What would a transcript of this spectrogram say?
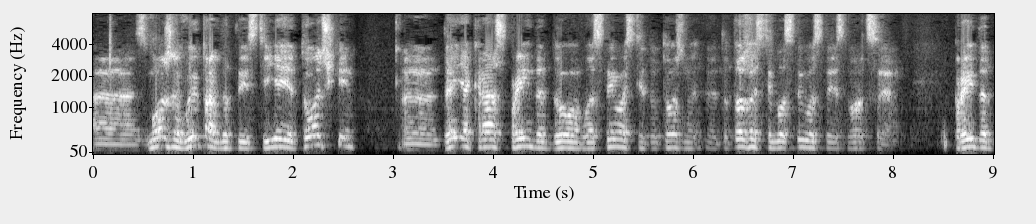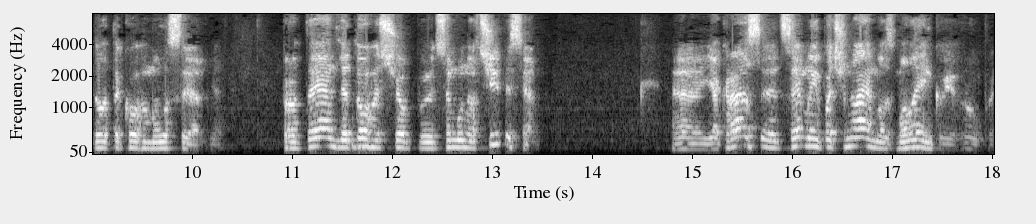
е, зможе виправдати з тієї точки, е, де якраз прийде до властивості тотожно- тотожності властивостей творцем, прийде до такого милосердя. Проте для того, щоб цьому навчитися, якраз це ми і починаємо з маленької групи.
